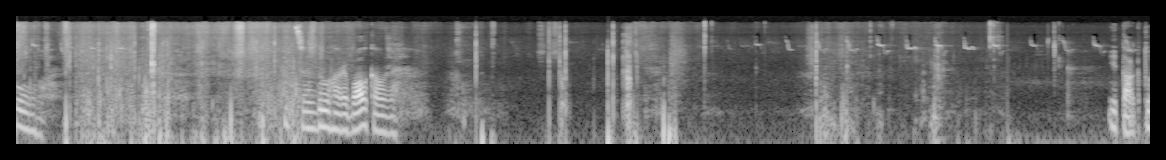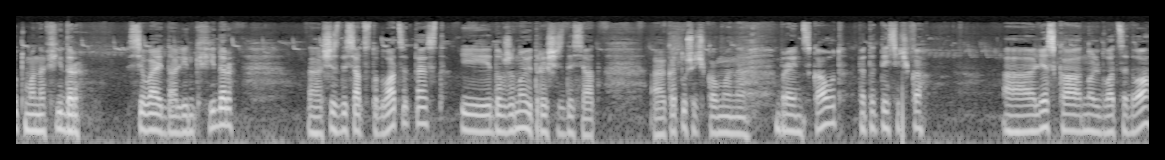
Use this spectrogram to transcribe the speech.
О. Це ж друга рибалка вже. І так, тут у мене фідер Сівейда Link Feeder е, 60-120 тест і довжиною 3,60. Е, Катушечка у мене Brain Scout 5000. е, Леска 0,22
